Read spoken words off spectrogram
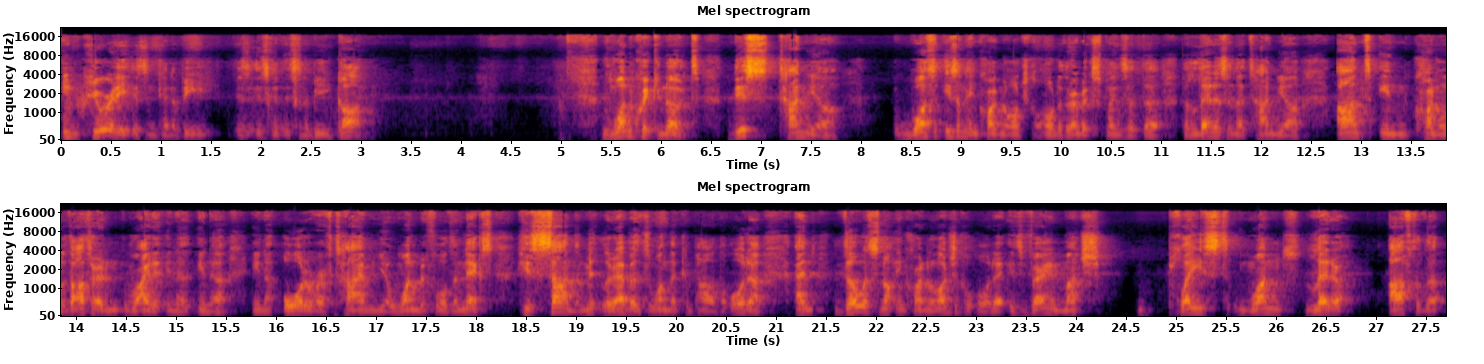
impurity isn't going to be is, is going, going to be gone. One quick note: this Tanya was isn't in chronological order. The Rebbe explains that the, the letters in the Tanya aren't in chronological. The author didn't write it in a in a in an order of time, you know, one before the next. His son, the Mittler Rebbe, is the one that compiled the order, and though it's not in chronological order, it's very much placed one letter after the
